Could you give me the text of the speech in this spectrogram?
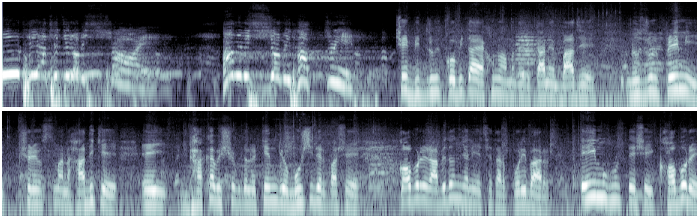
উঠিয়াছে চির বিস্ময় আমি বিশ্ববিধাত্রীর। সেই বিদ্রোহী কবিতা এখনও আমাদের কানে বাজে। নজরুল প্রেমী শরীফ উসমান হাদিকে এই ঢাকা বিশ্ববিদ্যালয়ের কেন্দ্রীয় মসজিদের পাশে কবরের আবেদন জানিয়েছে তার পরিবার। এই মুহূর্তে সেই খবরে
